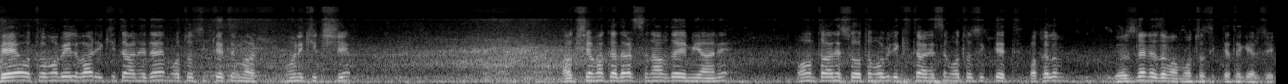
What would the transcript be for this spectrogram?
B otomobil var. 2 tane de motosikletim var. 12 kişi. Akşama kadar sınavdayım yani. 10 tanesi otomobil, 2 tanesi motosiklet. Bakalım Gözde ne zaman motosiklete gelecek?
